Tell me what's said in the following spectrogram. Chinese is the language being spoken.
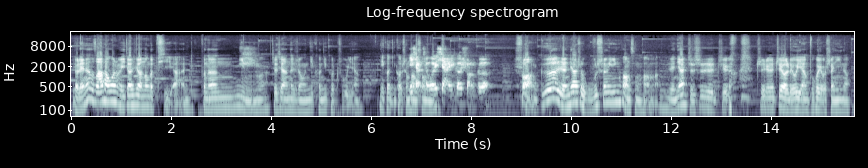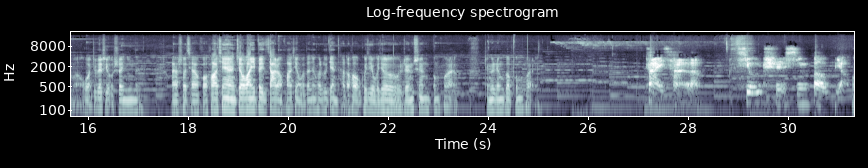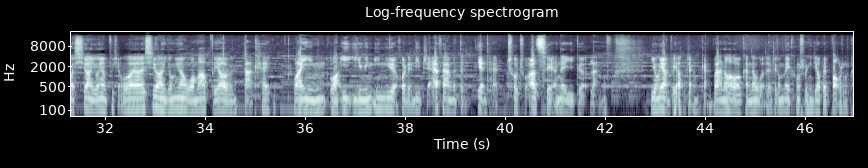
有联动的杂谈为什么一定要需要弄个皮啊？不能匿名吗？就像那种 Nico Nico 猪一样，Nico Nico 什么。你想成为下一个爽哥？爽哥，人家是无声音放送好吗？人家只是只有只有只有留言不会有声音的好吗？我这边是有声音的。哎呀，说起来，我发现，这万一被家长发现我在那块录电台的话，我估计我就人生崩坏了，整个人格崩坏了，太惨了，羞耻心爆表。我希望永远不需，我希望永远我妈不要打开网易网易云音乐或者荔枝 FM 等电台抽出二次元的一个栏目，永远不要这样干，不然的话，我可能我的这个妹控属性就要被暴露了。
